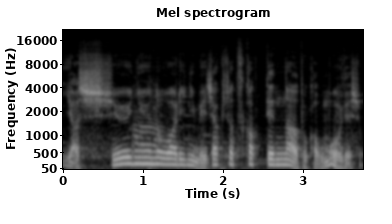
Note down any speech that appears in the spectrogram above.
いや収入の割にめちゃくちゃ使ってんなとか思うでしょ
